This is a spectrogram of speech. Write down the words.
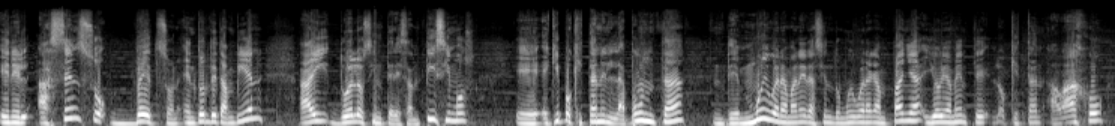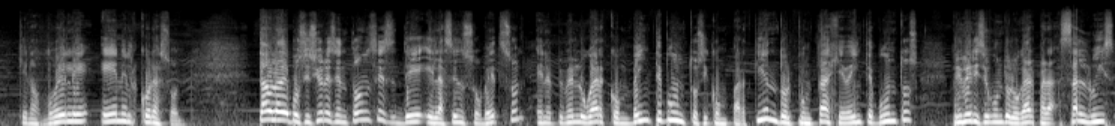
en el ascenso Betson, en donde también hay duelos interesantísimos, eh, equipos que están en la punta de muy buena manera, haciendo muy buena campaña, y obviamente los que están abajo, que nos duele en el corazón. Tabla de posiciones entonces del ascenso Betson. En el primer lugar con 20 puntos y compartiendo el puntaje 20 puntos. Primer y segundo lugar para San Luis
